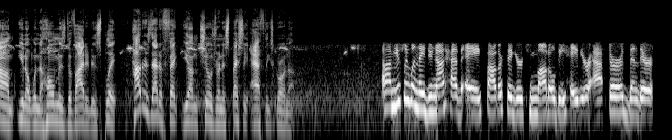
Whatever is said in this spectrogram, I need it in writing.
um, you know, when the home is divided and split, how does that affect young children, especially athletes growing up? Um, usually, when they do not have a father figure to model behavior after, then they're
